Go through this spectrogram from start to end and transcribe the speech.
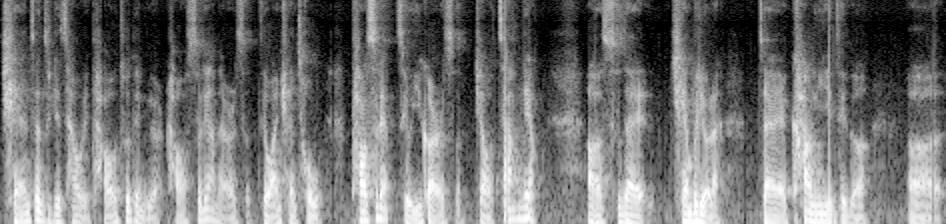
前政治局常委陶铸的女儿陶思亮的儿子，这完全错误。陶思亮只有一个儿子叫张亮，啊，是在前不久呢，在抗议这个呃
